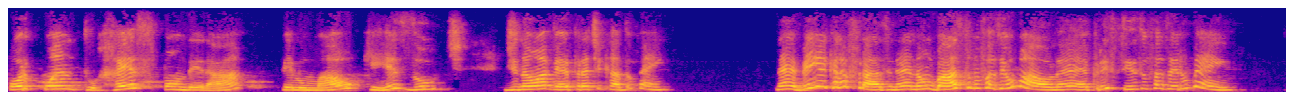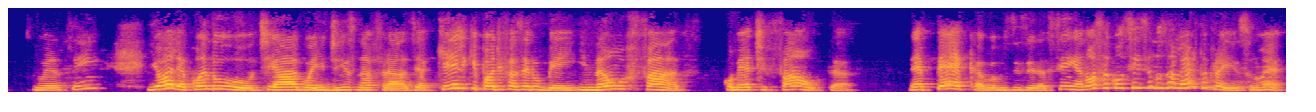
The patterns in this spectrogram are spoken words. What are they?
porquanto responderá pelo mal que resulte de não haver praticado bem. Né? Bem aquela frase, né? Não basta não fazer o mal, né? É preciso fazer o bem. Não é assim? E olha, quando o Tiago aí diz na frase, aquele que pode fazer o bem e não o faz, comete falta, né? Peca, vamos dizer assim, a nossa consciência nos alerta para isso, não é?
